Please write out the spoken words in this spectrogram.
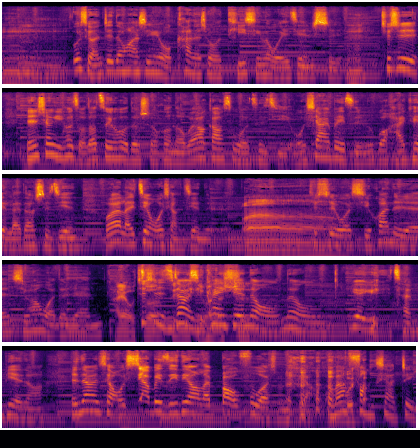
嗯。我喜欢这段话，是因为我看的时候提醒了我一件事，嗯。就是人生以后走到最后的时候呢，我要告诉我自己，我下一辈子如果还可以来到世间，我要来见我想见的人，啊，就是我喜欢的人，喜欢我的人。还有就是你知道，你看一些那种那种粤语残片啊，人家会想我下辈子一定要来报复啊什么的，不要，我们要放下这一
